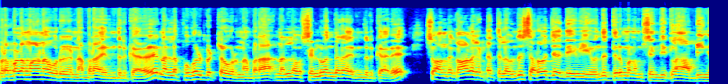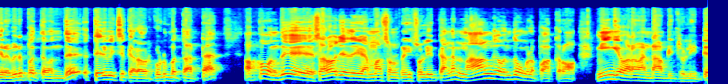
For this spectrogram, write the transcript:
பிரபலமான ஒரு நபராக இருந்திருக்காரு. நல்ல புகழ்பெற்ற ஒரு நபராக நல்ல செல்வந்தராக இருந்திருக்காரு. ஸோ அந்த காலகட்டத்தில் வந்து சரோஜா தேவியை வந்து திருமணம் செஞ்சுக்கலாம் அப்படிங்கிற விருப்பத்தை வந்து தெரிவிச்சிருக்காரு அவர் குடும்பத்தார்கிட்ட அப்போ வந்து சரோஜா தேவி அம்மா சொல்கிறீங்க சொல்லியிருக்காங்க நாங்கள் வந்து உங்களை பார்க்குறோம் நீங்கள் வர வேண்டாம் அப்படின்னு சொல்லிட்டு.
